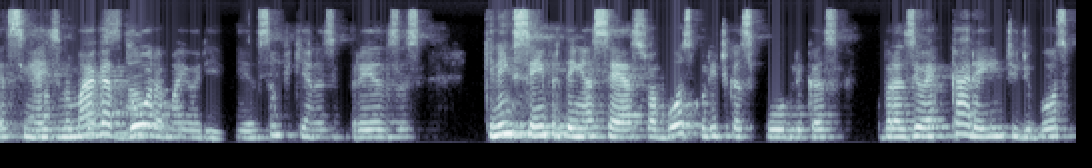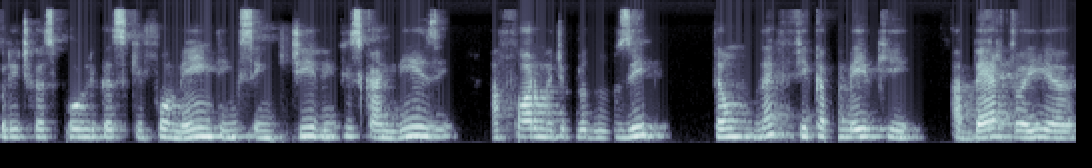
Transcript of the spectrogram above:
é assim, é a esmagadora maioria são pequenas empresas que nem sempre têm acesso a boas políticas públicas. O Brasil é carente de boas políticas públicas que fomentem, incentivem, fiscalizem a forma de produzir. Então, né, fica meio que aberto aí a,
